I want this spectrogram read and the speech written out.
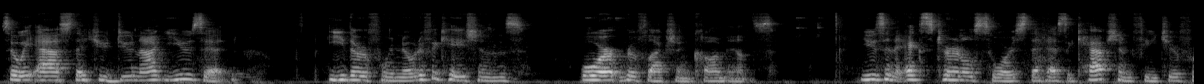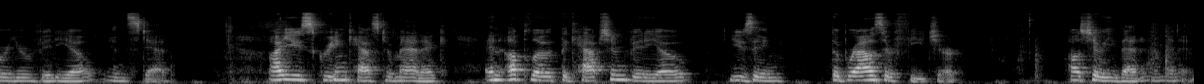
So we ask that you do not use it either for notifications or reflection comments. Use an external source that has a caption feature for your video instead. I use Screencast-O-Matic and upload the caption video using the browser feature. I'll show you that in a minute.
